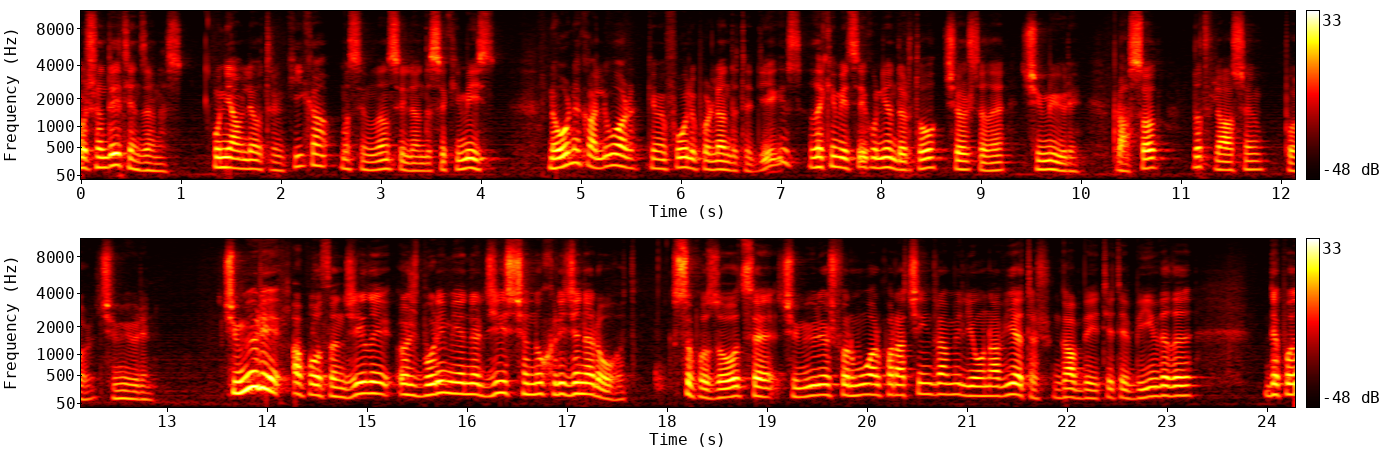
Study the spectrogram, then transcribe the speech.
Përshëndetje nxënës. Unë jam Leotrim Kika, mësimdhënës i lëndës së kimisë. Në orën e kaluar kemi folur për lëndët e djegies dhe kemi cekur një ndër to që është edhe qymyri. Pra sot do të flasim për qymyrin. Qymyri apo thëngjilli është burim i energjisë që nuk rigjenerohet. Supozohet se qymyri është formuar para qindra miliona vjetësh nga mbetjet e bimëve dhe depo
